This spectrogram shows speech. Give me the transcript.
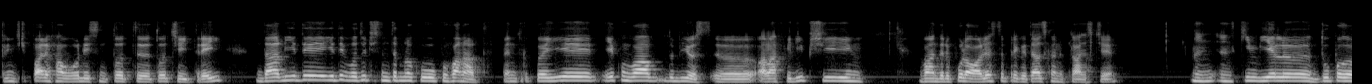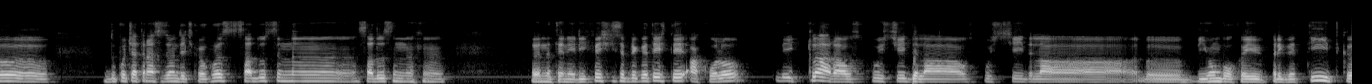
principale favoriți sunt tot, tot cei trei, dar e de, e de văzut ce se întâmplă cu, cu Van Aert, pentru că e, e cumva dubios. Uh, Ala Filip și Van Der Poel au ales să pregătească în clasice. În, în schimb, el, după, după ce a terminat sezonul de ciclocross, s-a dus în, s-a dus în, în Tenerife și se pregătește acolo. E clar, au spus cei de la, au spus cei de la uh, Jumbo că e pregătit, că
